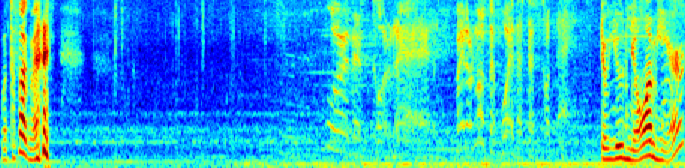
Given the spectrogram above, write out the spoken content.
what the fuck, man? Puedes correr, pero no te Do you know I'm here?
